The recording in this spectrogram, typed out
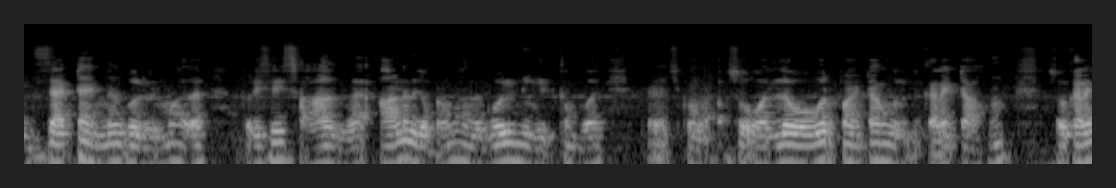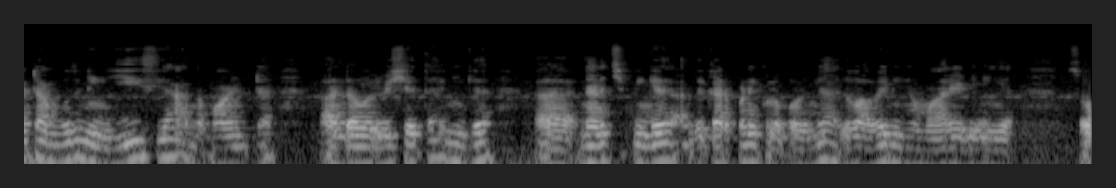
எக்ஸாக்டாக என்ன கோல் வேணுமோ அதை ப்ரிசைஸ் ஆகுங்க. ஆனதுக்கப்புறமா அந்த கோல் நீங்கள் இருக்கும்போது நினச்சிக்கோங்க ஸோ அதில் ஒவ்வொரு பாயிண்ட்டாக உங்களுக்கு கலெக்ட் ஆகும். ஸோ கலெக்ட் ஆகும்போது நீங்கள் ஈஸியாக அந்த பாயிண்ட்டை அந்த ஒரு விஷயத்த நீங்கள் நினச்சிப்பீங்க அது கற்பனைக்குள்ளே போவீங்க. அதுவாகவே நீங்கள் மாறிடுவீங்க. ஸோ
